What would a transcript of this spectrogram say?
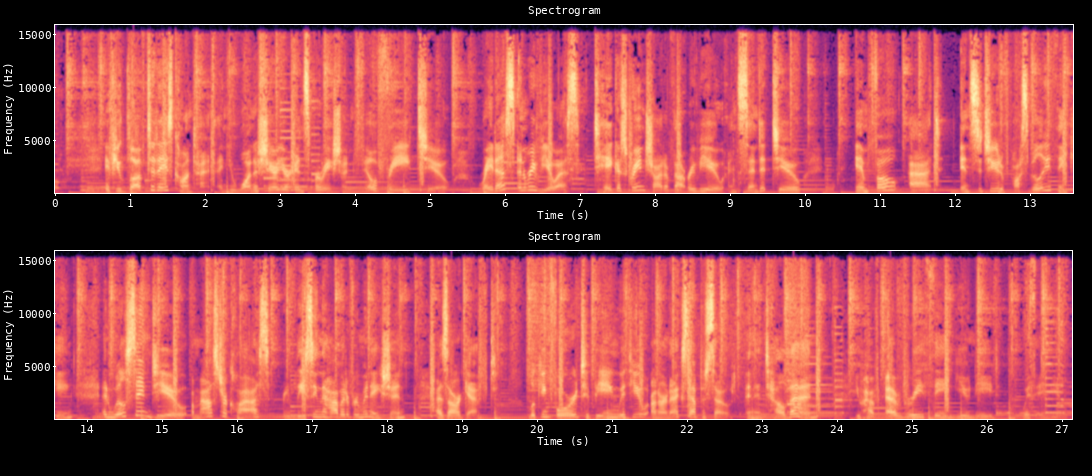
If you love today's content and you want to share your inspiration, feel free to rate us and review us. Take a screenshot of that review and send it to info at Institute of Possibility Thinking, and we'll send you a masterclass, Releasing the Habit of Rumination, as our gift. Looking forward to being with you on our next episode. And until then, you have everything you need within you.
